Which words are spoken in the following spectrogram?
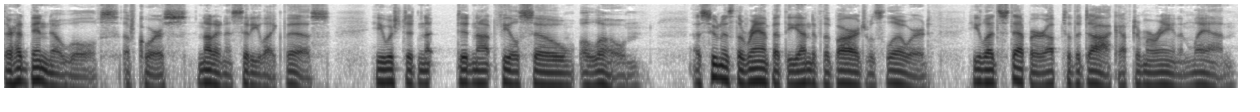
There had been no wolves, of course, not in a city like this. He wished it n- did not feel so alone. As soon as the ramp at the end of the barge was lowered, he led Stepper up to the dock after Moiraine and Lan.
